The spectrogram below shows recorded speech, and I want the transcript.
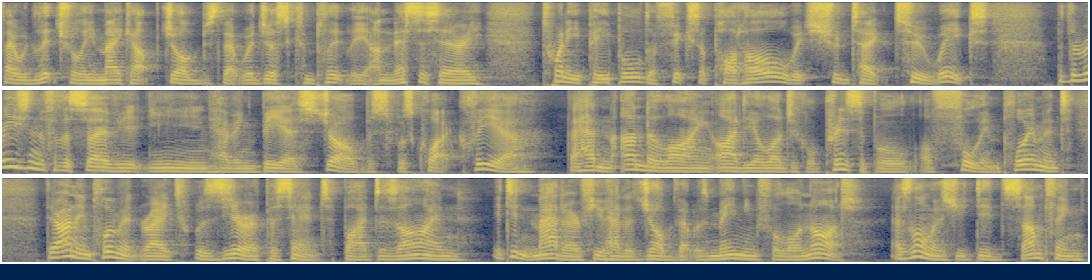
they would literally make up jobs that were just completely unnecessary. 20 people to fix a pothole, which should take two weeks. But the reason for the Soviet Union having BS jobs was quite clear. They had an underlying ideological principle of full employment. Their unemployment rate was 0% by design. It didn't matter if you had a job that was meaningful or not as long as you did something.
